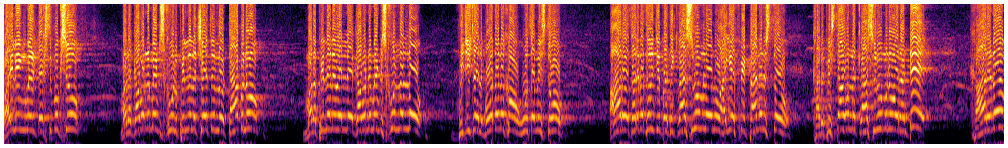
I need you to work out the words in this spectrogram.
బైలింగ్ విల్ టెక్స్ట్ బుక్స్ మన గవర్నమెంట్ స్కూల్ పిల్లల చేతుల్లో ట్యాబులు మన పిల్లలు వెళ్ళే గవర్నమెంట్ స్కూళ్ళల్లో డిజిటల్ బోధనకు ఊతమిస్తూ ఆరో తరగతి నుంచి ప్రతి క్లాస్ రూమ్లోనూ ఐఎఫ్పి ప్యానల్స్తో కనిపిస్తా ఉన్న క్లాస్ రూములు అని అంటే కారణం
